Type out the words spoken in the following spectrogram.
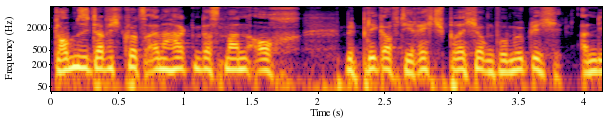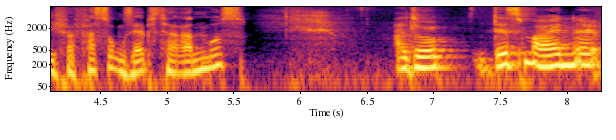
Glauben Sie, darf ich kurz einhaken, dass man auch mit Blick auf die Rechtsprechung womöglich an die Verfassung selbst heran muss? Also das meine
